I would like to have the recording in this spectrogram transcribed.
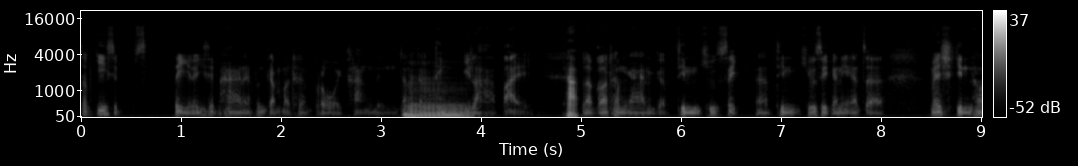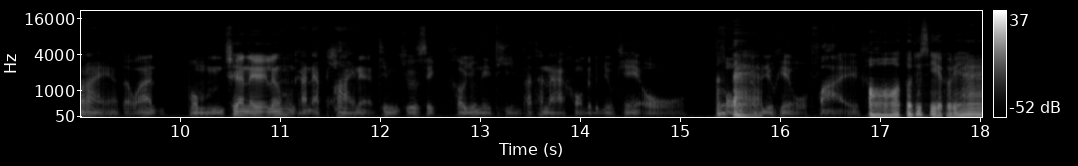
สักยี่สิบสี่หรือยี่สิบห้าเนี่ยเพิ่งกลับมา turn pro อีกครั้งหนึ่งจากจากทิ้งกีฬาไปครับแล้วก็ทำงานกับ Tim Cusick นะครับ Tim Cusick อันนี้อาจจะไม่ชินเท่าไหร่นะแต่ว่า ผมเชื่อในเรื่องของการ apply เนี่ย Tim Cusick เขาอยู่ในทีมพัฒนาของ WKO ตั้งแต่4 WKO 5 อ๋อ ตัวที่สี่กับตัวที่ห้า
